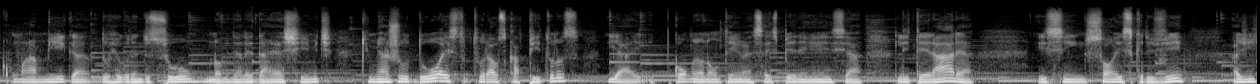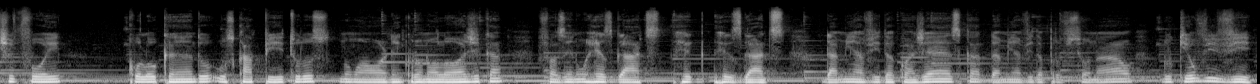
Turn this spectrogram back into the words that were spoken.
com uma amiga do Rio Grande do Sul, o nome dela é Daya Schmidt, que me ajudou a estruturar os capítulos. E aí, como eu não tenho essa experiência literária, e sim só escrevi, a gente foi colocando os capítulos numa ordem cronológica, fazendo resgates, resgates da minha vida com a Jéssica, da minha vida profissional, do que eu vivi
